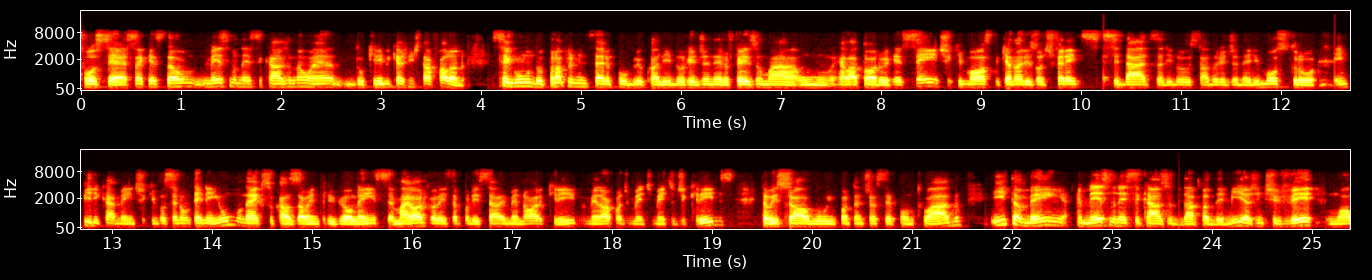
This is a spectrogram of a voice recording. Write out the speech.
fosse essa questão, mesmo nesse caso não é do crime que a gente está falando. Segundo, o próprio Ministério Público ali do Rio de Janeiro fez uma, um relatório recente que mostra, que analisou diferentes cidades ali do estado do Rio de Janeiro e mostrou empiricamente que você não tem nenhum nexo causal entre violência, maior violência policial e menor crime, menor cometimento de crimes. Então isso é algo importante a ser pontuado. E também, mesmo nesse caso da pandemia, a gente vê uma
